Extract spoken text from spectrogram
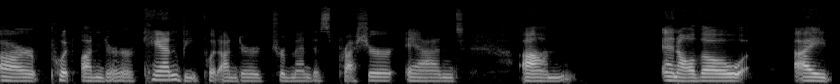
are put under can be put under tremendous pressure and um, and although I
